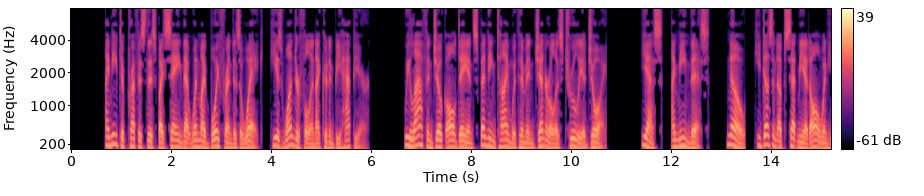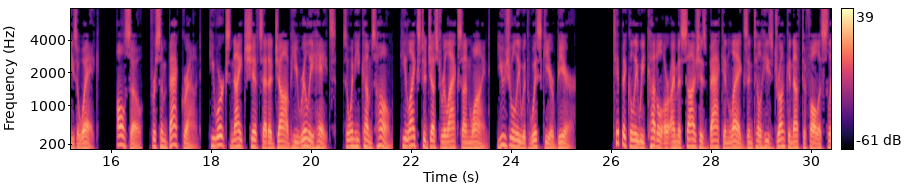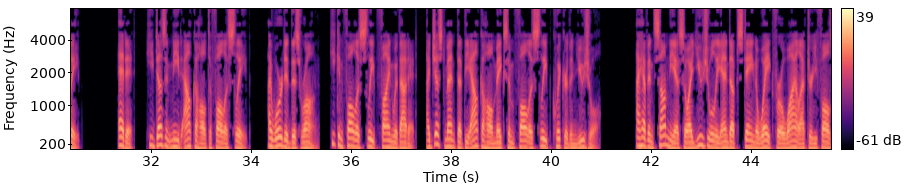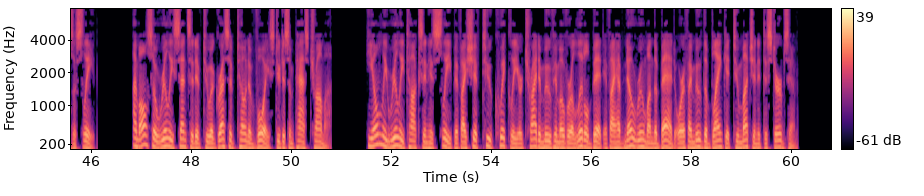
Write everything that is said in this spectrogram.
I need to preface this by saying that when my boyfriend is awake, he is wonderful and I couldn't be happier. We laugh and joke all day and spending time with him in general is truly a joy. Yes, I mean this. No, he doesn't upset me at all when he's awake. Also, for some background, he works night shifts at a job he really hates, so when he comes home, he likes to just relax unwind, usually with whiskey or beer. Typically we cuddle or I massage his back and legs until he's drunk enough to fall asleep. Edit. He doesn't need alcohol to fall asleep. I worded this wrong. He can fall asleep fine without it. I just meant that the alcohol makes him fall asleep quicker than usual. I have insomnia so I usually end up staying awake for a while after he falls asleep. I'm also really sensitive to aggressive tone of voice due to some past trauma. He only really talks in his sleep if I shift too quickly or try to move him over a little bit if I have no room on the bed or if I move the blanket too much and it disturbs him.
